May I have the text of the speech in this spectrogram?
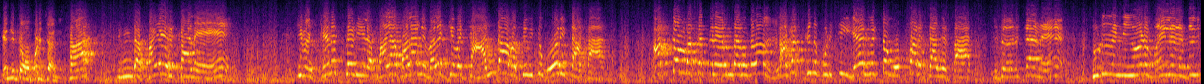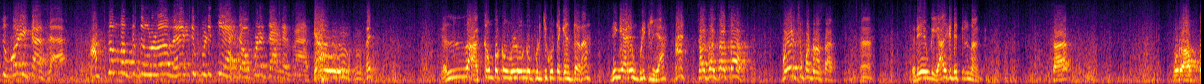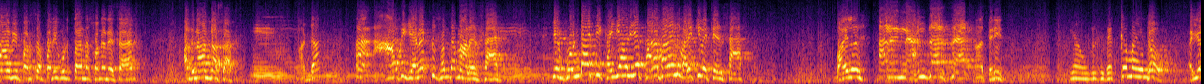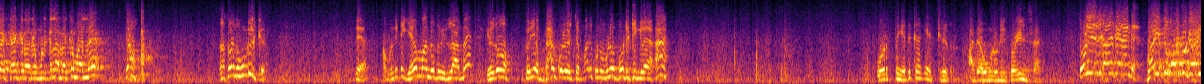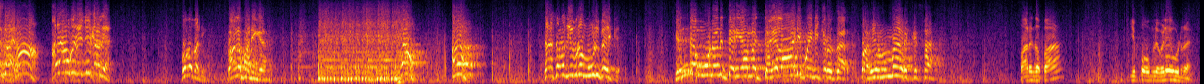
எங்கிட்ட ஒப்படைச்சாங்க. சார் இந்த பையன் இருக்கானே. இவன் கிணத்தடியில பல பலன்னு விளக்கி வச்ச அண்டாவை தூக்கிட்டு ஓடிட்டான் சார். அக்கம் பக்கத்துல இருந்தவங்க எல்லாம் லகக்குன்னு பிடிச்சு என்கிட்ட ஒப்படைச்சாங்க சார். இது இருக்கானே. சுடு தண்ணியோட பயில தூக்கிட்டு ஓடிட்டான் சார். அக்கம் பக்கத்து உள்ள விரட்டி பிடிச்சி என்கிட்ட ஒப்படைச்சாங்க சார். எல்லாம் அக்கம் பக்கம் உள்ளவங்க பிடிச்சு கூட்ட கேஸ் தானே? நீங்க யாரையும் பிடிக்கலையா? முயற்சி பண்றோம் சார். இவங்க யார்கிட்ட திருநாங்க சார். ஒரு அப்பாவி பர்ச பறி கொடுத்தான்னு சொன்னேனே சார். அது நான் தான் சார். அண்டா அது எனக்கு சொந்தமானது சார். என் பொண்டாட்டி கையாலேயே பல பலன்னு வளக்கி வச்சேன் சார். பாய்லர். அது நான் தான் சார். ஆ, தெரியுது. ஏன் உங்களுக்கு வெக்கமா இல்ல? ஐயா கேக்குறாரு. உங்களுக்கு எல்லாம் வெக்கமா இல்ல? நான் சொன்ன உங்களுக்கு. அவங்க கிட்ட ஏமாந்ததும் இல்லாம ஏதோ பெரிய பேங்க் உள்ள வச்ச மாதிரி கொண்டு உள்ள போட்டுட்டீங்களே? ஒருத்தன் எதுக்காக திருடுறான் அது அவங்களுடைய தொழில் சார். தொழில் எதுக்காக செய்றாங்க வயிற்று உடம்புக்காக சார். அதான் அவங்க செஞ்சிருக்காங்க போக பாத்தீங்க வாங்க பாருங்க நான் சொன்னது இவங்க மூணு பேருக்கு. எந்த மூணுன்னு தெரியாம தயலாடி போய் நிக்கிறோம் சார். பயமா இருக்கு சார். பாருங்கப்பா இப்போ உங்களை வெளியே விடுறேன்?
